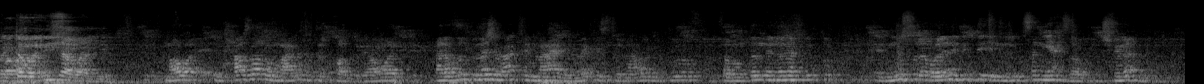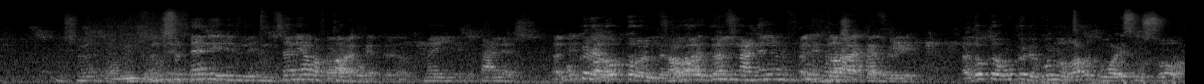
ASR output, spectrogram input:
ما تتوليش يا بعدين ما هو الحذر ومعرفة القدر. يعني هو أنا فضلت ماشي معاك في المعاني مركز في المعاني بتقوله فمن ضمن اللي أنا فهمته النص الأولاني بدي إن الإنسان يحذر مش في مأمن مش في مأمن النص الثاني إن الإنسان يعرف قدره. ما يتعلاش. ممكن يا دكتور الرابط دول فهمته الكافرين يا دكتور ممكن يكون الرابط هو اسم الصورة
